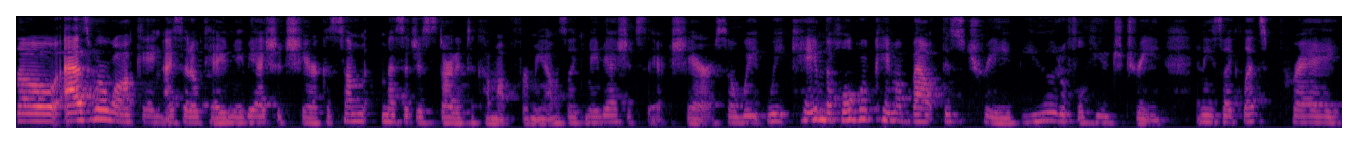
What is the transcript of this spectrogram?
So as we're walking, I said, okay, maybe I should share because some messages started to come up for me. I was like, maybe I should share. So we we came, the whole group came about this tree, beautiful, huge tree, and he's like, let's pray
